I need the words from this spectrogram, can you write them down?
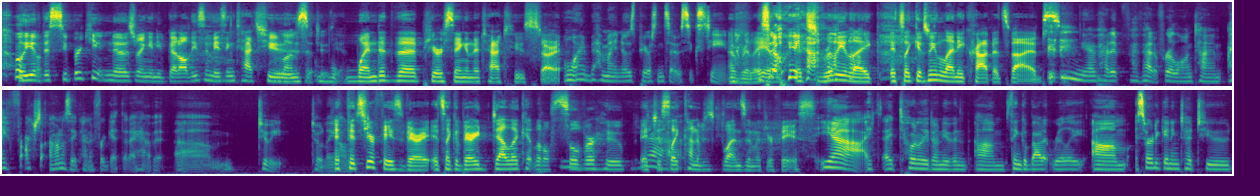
well, you have this super cute nose ring, and you've got all these amazing tattoos. tattoos, yeah. When did the piercing and the tattoos start? oh i've had my nose pierced since i was 16 Oh, really? so, It's really like it's like gives me Lenny Kravitz vibes. yeah i've had it i've had it for a long time i actually honestly kind of forget that i have it um to be totally It honest. fits your face very. It's like a very delicate little silver hoop. It just like kind of just blends in with your face. Yeah, I, I totally don't even um, think about it really. Um, I started getting tattooed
